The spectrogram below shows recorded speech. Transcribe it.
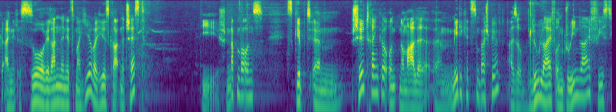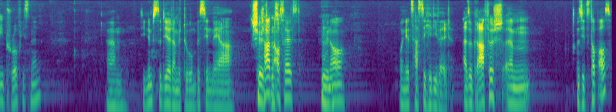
geeignet ist. So, wir landen jetzt mal hier, weil hier ist gerade eine Chest. Die schnappen wir uns. Es gibt ähm, Schildtränke und normale ähm, Medikits zum Beispiel, also Blue Life und Green Life, wie es die Profis nennen. Ähm, die nimmst du dir, damit du ein bisschen mehr Schild Schaden was. aushältst. Mhm. Genau. Und jetzt hast du hier die Welt. Also grafisch ähm, sieht's top aus.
